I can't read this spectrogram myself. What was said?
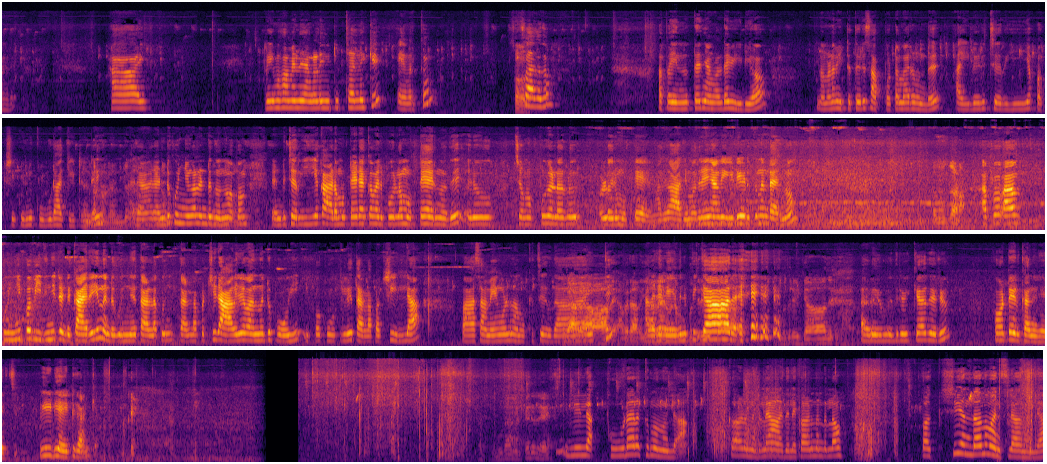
അതെ. Hi dream home എന്ന ഞങ്ങളുടെ യൂട്യൂബ് ചാനലിലേക്ക് ഏവർക്കും സ്വാഗതം. അപ്പോൾ ഇന്നത്തെ ഞങ്ങളുടെ വീഡിയോ നമ്മളെ മുറ്റത്തൊരു സപ്പോട്ടമരമുണ്ട് അതിലൊരു ചെറിയ പക്ഷിക്കുഞ്ഞ് കൂടാക്കിയിട്ടുണ്ട്. രണ്ട് കുഞ്ഞുങ്ങളുണ്ട് തോന്നുന്നു. അപ്പം രണ്ട് ചെറിയ കാടമുട്ടയുടെ ഒക്കെ വലുപ്പമുള്ള മുട്ടയായിരുന്നു അത്. ഒരു ചുമപ്പ് കളറിൽ ഉള്ള ഒരു മുട്ടയായിരുന്നു. അത് ആദ്യം മുതലേ ഞാൻ വീഡിയോ എടുക്കുന്നുണ്ടായിരുന്നു. അപ്പോൾ ആ കുഞ്ഞിപ്പോൾ വിരിഞ്ഞിട്ടുണ്ട് കരയുന്നുണ്ട് കുഞ്ഞ്. തള്ള കുഞ്ഞ് തള്ളപ്പക്ഷി രാവിലെ വന്നിട്ട് പോയി. ഇപ്പോൾ കൂട്ടിൽ തള്ളപ്പക്ഷി ഇല്ല. അപ്പൊ ആ സമയം കൊണ്ട് നമുക്ക് ചെറുതായിട്ട് അവരെ അവരെ വേദനിപ്പിക്കാതെ അതെ ഉപദ്രവിക്കാതെ ഒരു ഫോട്ടോ എടുക്കാമെന്ന് വിചാരിച്ചു. വീഡിയോ ആയിട്ട് കാണിക്കാം. ഇല്ലില്ല കൂടെ ഇറക്കുന്നൊന്നുമില്ല. കാണുന്നുണ്ടല്ലേ? ആദ്യമല്ലേ കാണുന്നുണ്ടല്ലോ. പക്ഷി എന്താന്ന് മനസ്സിലാവുന്നില്ല.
